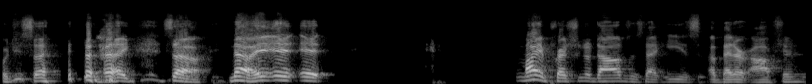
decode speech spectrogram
"What'd you say?" like, so no, it, it it. My impression of Dobbs is that he's a better option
